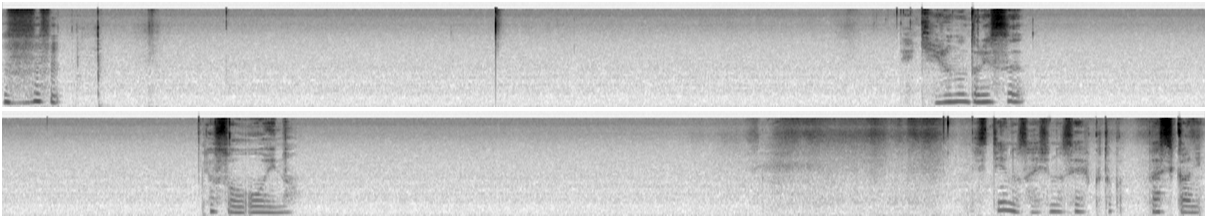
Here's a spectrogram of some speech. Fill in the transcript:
黄色のドレス。予想多いな。シティの最初の制服とか。確かに。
